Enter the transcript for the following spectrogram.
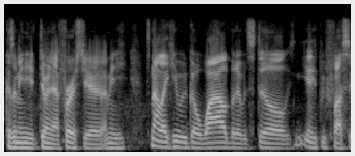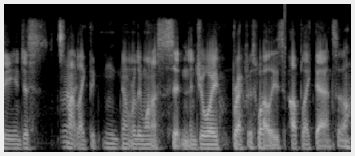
Because I mean, he, during that first year, I mean, he, it's not like he would go wild, but it would still you know, he'd be fussy and just it's not like the, don't really want to sit and enjoy breakfast while he's up like that. So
